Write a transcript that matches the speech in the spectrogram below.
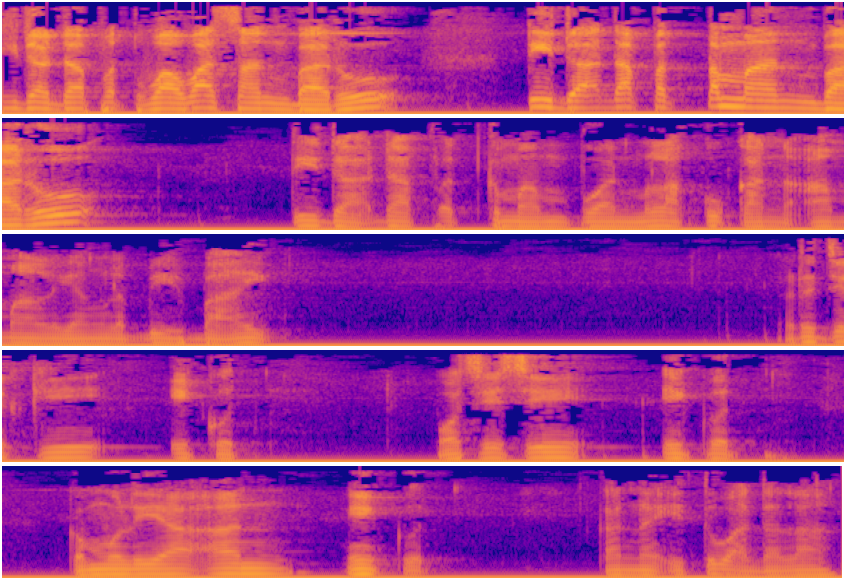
tidak dapat wawasan baru, tidak dapat teman baru, tidak dapat kemampuan melakukan amal yang lebih baik. Rezeki ikut, posisi ikut, kemuliaan ikut. Karena itu adalah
